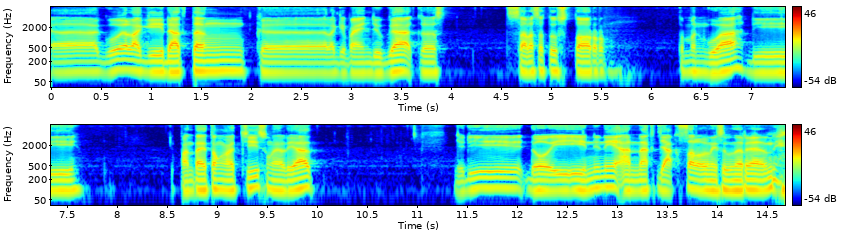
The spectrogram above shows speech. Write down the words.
eh, gue lagi datang ke lagi main juga ke salah satu store temen gue di Pantai Tongaci, Sungai Liat. Jadi doi ini nih anak Jaksel nih sebenarnya nih.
